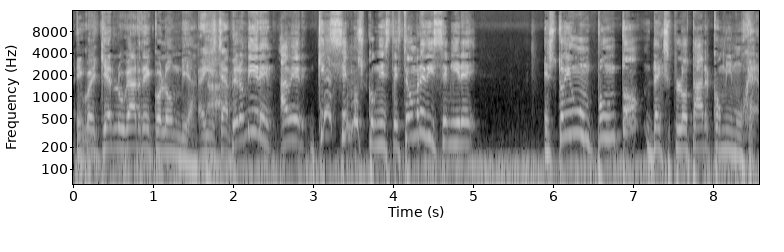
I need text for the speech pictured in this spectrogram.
en cualquier lugar de Colombia. Ahí está. Pero miren, a ver, ¿qué hacemos con este? Este hombre dice, mire, estoy en un punto de explotar con mi mujer.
